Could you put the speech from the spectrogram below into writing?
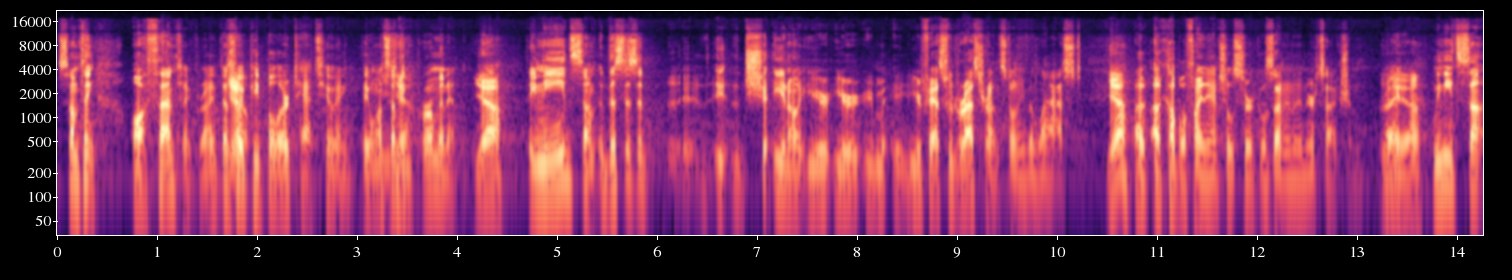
something authentic, right? That's Yeah. why people are tattooing. They want something Yeah. permanent. Yeah, They need some. This is a, you know, your your your fast food restaurants don't even last yeah, a, a couple financial circles on an intersection, right? yeah. We need some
